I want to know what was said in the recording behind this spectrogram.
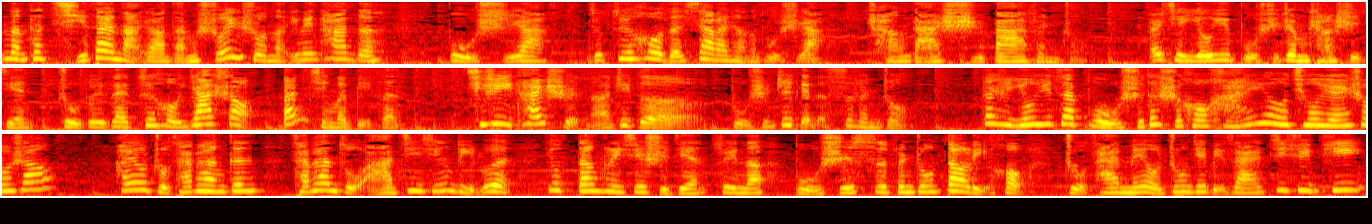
那他奇在哪？让咱们说一说呢？因为他的补时啊，就最后的下半场的补时啊，长达十八分钟。而且由于补时这么长时间，主队在最后压哨扳平了比分。其实一开始呢，这个补时只给了四分钟，但是由于在补时的时候还有球员受伤，还有主裁判跟裁判组啊进行理论，又耽搁了一些时间，所以呢，补时四分钟到了以后，主裁没有终结比赛，继续踢，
